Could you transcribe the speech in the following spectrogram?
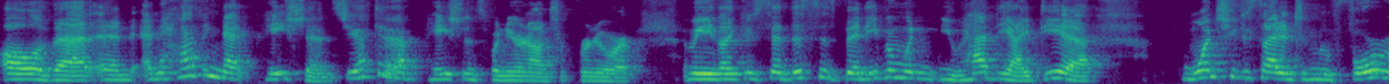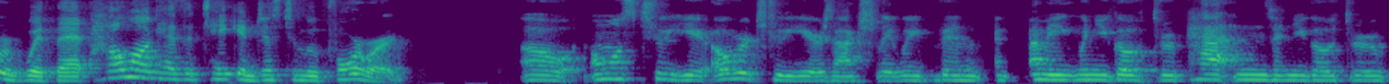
all of that and and having that patience. You have to have patience when you're an entrepreneur. I mean, like you said, this has been even when you had the idea, once you decided to move forward with it, how long has it taken just to move forward? oh almost two years over two years actually we've been i mean when you go through patents and you go through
